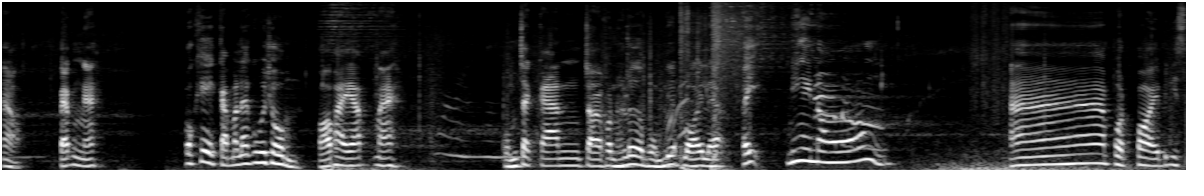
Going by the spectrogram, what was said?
อ้าวแป๊บนึงนะ โอเค กลับมาแล้วคุณผู้ชม ขออภัยครับมา ผมจัดการจอยคอนโทรลเลอร์ผมเรียบร้อยแล้ว เอ้ย นี่ไงน้อง อ่า ปลดปล่อยเป็นอิส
